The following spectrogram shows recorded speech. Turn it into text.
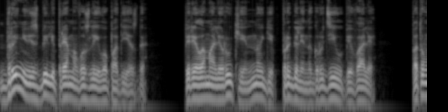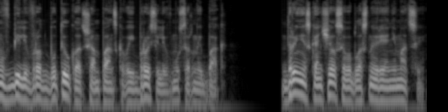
дрыню избили прямо возле его подъезда. Переломали руки и ноги, прыгали на груди, убивали. Потом вбили в рот бутылку от шампанского и бросили в мусорный бак. Дрыня скончался в областной реанимации.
